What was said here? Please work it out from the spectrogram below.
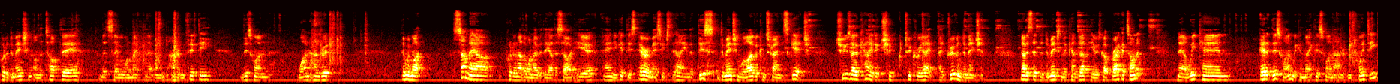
put a dimension on the top there, let's say we want to make that one 150, this one 100, then we might somehow put another one over the other side here and you get this error message saying that this dimension will over constrain the sketch. Choose OK to, to create a driven dimension. Notice that the dimension that comes up here has got brackets on it. Now we can edit this one, we can make this one 120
